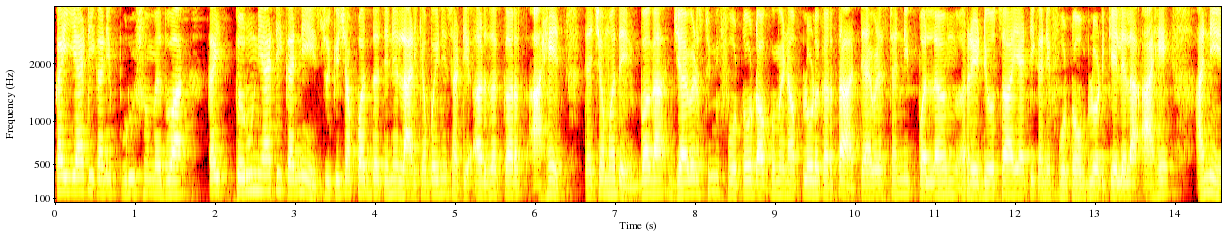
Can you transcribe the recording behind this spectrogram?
काही या ठिकाणी पुरुष उमेदवार काही तरुण या ठिकाणी चुकीच्या पद्धतीने लाडक्या बहिणीसाठी अर्ज करत आहेत. त्याच्यामध्ये बघा ज्यावेळेस तुम्ही फोटो डॉक्युमेंट अपलोड करता त्यावेळेस त्यांनी पलंग रेडिओचा या ठिकाणी फोटो अपलोड केलेला आहे. आणि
